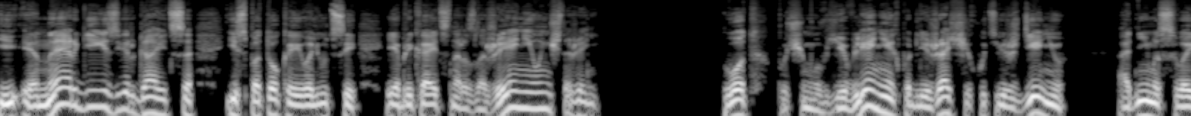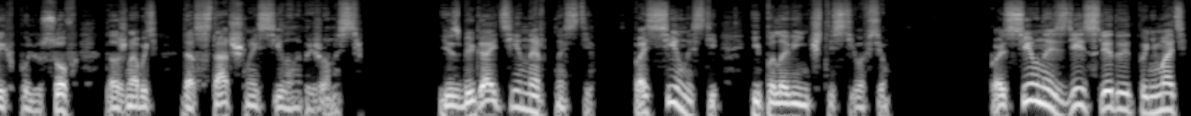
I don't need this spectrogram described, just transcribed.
И энергия извергается из потока эволюции и обрекается на разложение и уничтожение. Вот почему в явлениях, подлежащих утверждению, одним из своих полюсов должна быть достаточная сила напряженности. Избегайте инертности, пассивности и половинчатости во всем. Пассивность здесь следует понимать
